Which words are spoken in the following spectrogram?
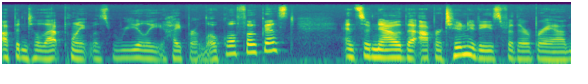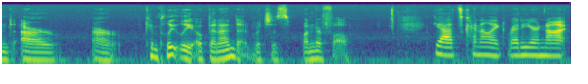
up until that point, was really hyper local focused. And so now the opportunities for their brand are, are completely open ended, which is wonderful. Yeah, it's kind of like ready or not,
